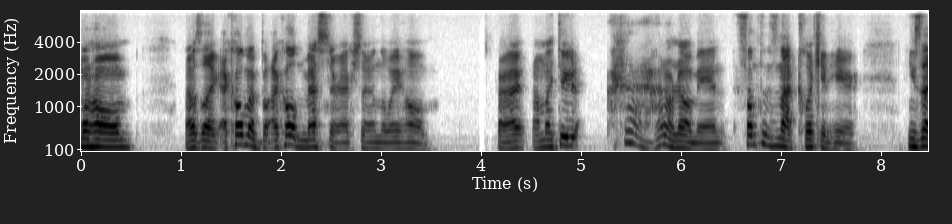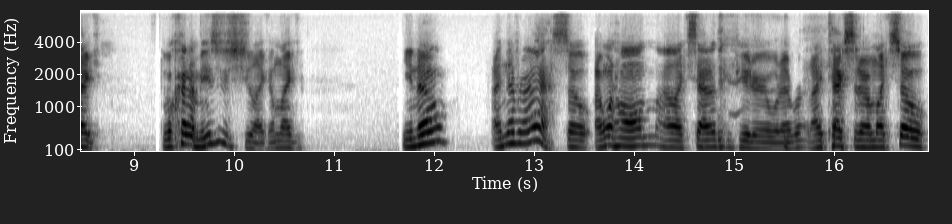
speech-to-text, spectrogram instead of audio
went home. I was like, I called my I called Messner actually on the way home. All right, I'm like, dude, I don't know, man, something's not clicking here. He's like, what kind of music does she like? I'm like, you know, I never asked. So I went home. I like sat at the computer or whatever, and I texted her. I'm like, so,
